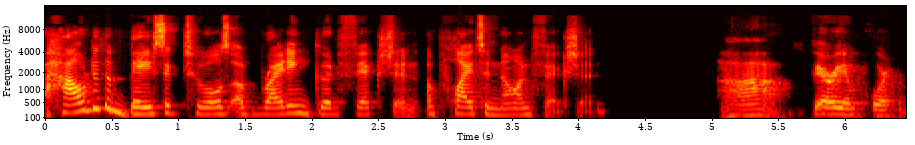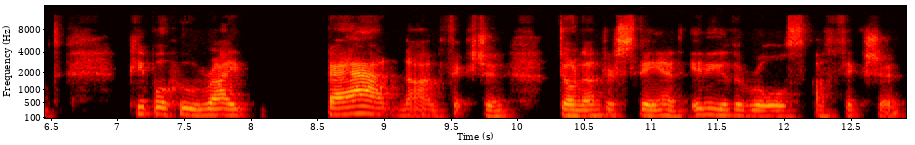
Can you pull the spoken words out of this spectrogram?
how do the basic tools of writing good fiction apply to nonfiction? Ah, very important. People who write bad nonfiction don't understand any of the rules of fiction.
